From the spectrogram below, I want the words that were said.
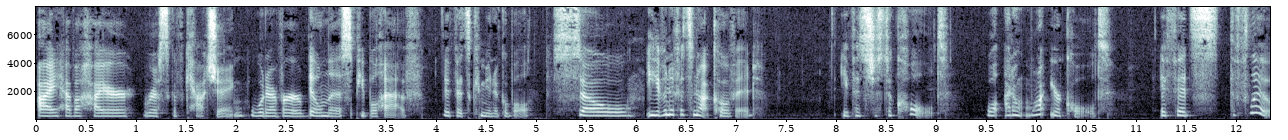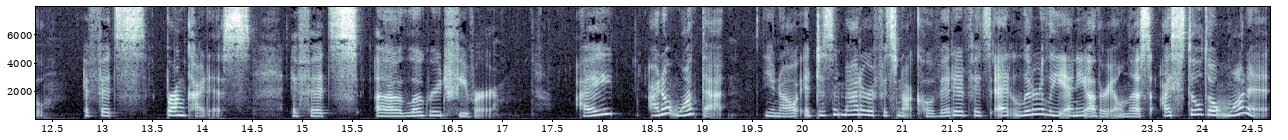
I have a higher risk of catching whatever illness people have if it's communicable. So even if it's not COVID, if it's just a cold, well, I don't want your cold. If it's the flu, if it's bronchitis, if it's a low grade fever, I I don't want that. You know, it doesn't matter if it's not COVID, if it's literally any other illness, I still don't want it.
